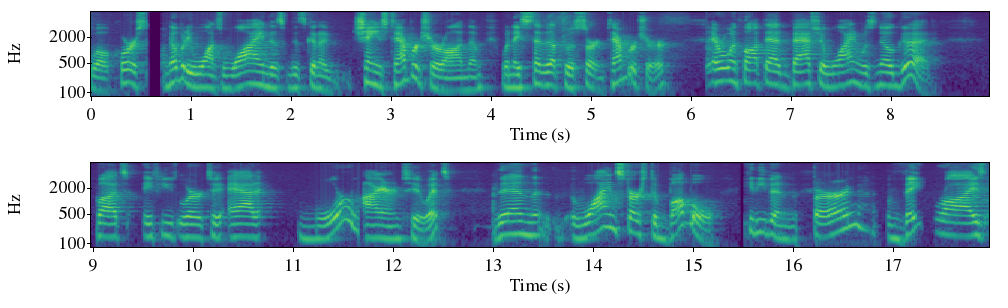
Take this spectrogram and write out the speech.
Well, of course, nobody wants wine that's, that's going to change temperature on them when they set it up to a certain temperature. Everyone thought that batch of wine was no good. But if you were to add more iron to it, then the wine starts to bubble. It can even Burn? vaporize,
